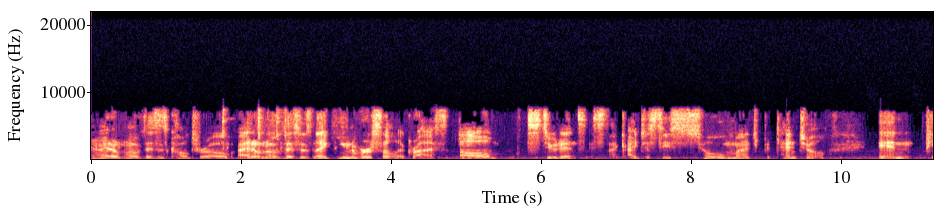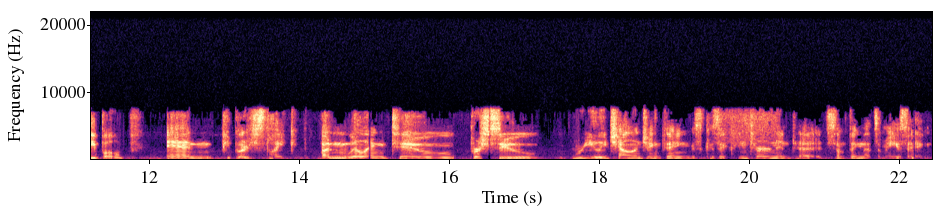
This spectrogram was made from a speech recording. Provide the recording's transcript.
and I don't know if this is cultural. I don't know if this is like universal across all students. It's like I just see so much potential in people, and people are just like unwilling to pursue really challenging things because it can turn into something that's amazing.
